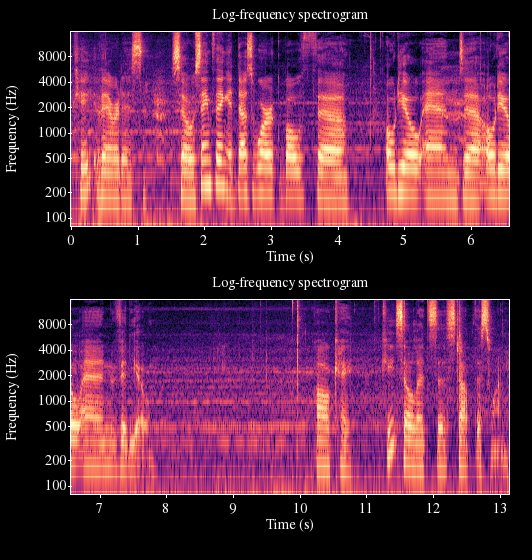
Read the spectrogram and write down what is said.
Okay, there it is. So same thing, it does work both uh, audio and uh, audio and video. Okay, okay, so let's uh, stop this one.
